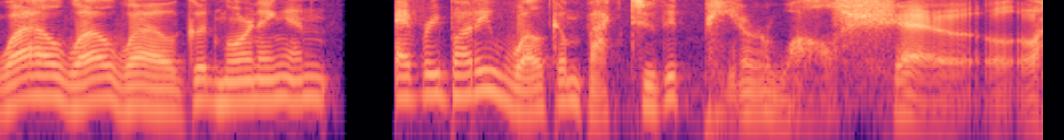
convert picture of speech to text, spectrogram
Well, well, well, good morning and everybody, welcome back to the Peter Walsh Show.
